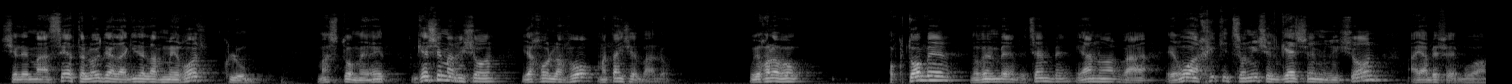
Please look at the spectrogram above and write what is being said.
שלמעשה אתה לא יודע להגיד עליו מראש כלום. מה זאת אומרת? הגשם הראשון יכול לבוא מתי שבא לו. הוא יכול לבוא אוקטובר, נובמבר, דצמבר, ינואר, והאירוע הכי קיצוני של גשם ראשון היה בפברואר.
